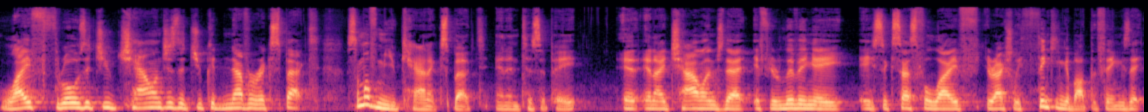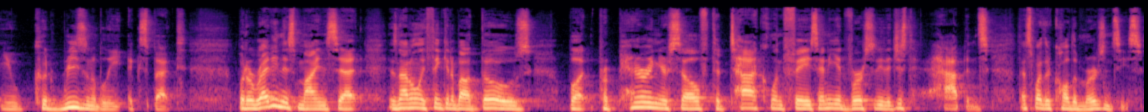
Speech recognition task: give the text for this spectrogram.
life throws at you challenges that you could never expect. Some of them you can expect and anticipate and, and, I challenge that if you're living a, a successful life, you're actually thinking about the things that you could reasonably expect. But a readiness mindset is not only thinking about those, but preparing yourself to tackle and face any adversity that just happens. That's why they're called emergencies.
